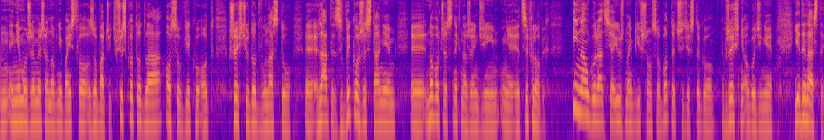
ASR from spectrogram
mm, nie możemy, Szanowni Państwo, zobaczyć. Wszystko to dla osób w wieku od 6 do 12 lat z wykorzystaniem nowoczesnych narzędzi cyfrowych. Inauguracja już w najbliższą sobotę, 30 września o godzinie 11.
